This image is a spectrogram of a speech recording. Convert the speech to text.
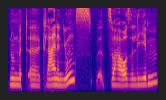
nun mit äh, kleinen Jungs äh, zu Hause leben,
